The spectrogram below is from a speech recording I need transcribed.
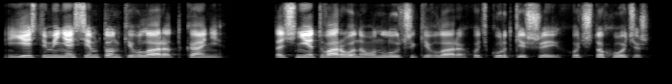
Есть у меня 7 тонн кевлара, ткани. Точнее, творона, он лучше кевлара. Хоть куртки шей, хоть что хочешь.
